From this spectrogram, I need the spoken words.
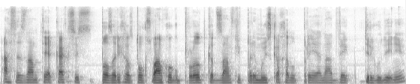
аз не знам те как се пазариха за толкова малко го продадат, като знам какви пари му искаха до преди една, две, три години.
